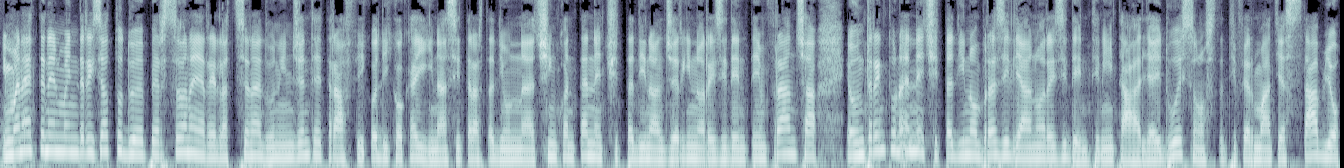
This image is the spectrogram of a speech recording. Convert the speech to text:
In manette nel Mendrisiotto due persone in relazione ad un ingente traffico di cocaina. Si tratta di un cinquantenne cittadino algerino residente in Francia e un trentunenne cittadino brasiliano residente in Italia. I due sono stati fermati a Stabio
